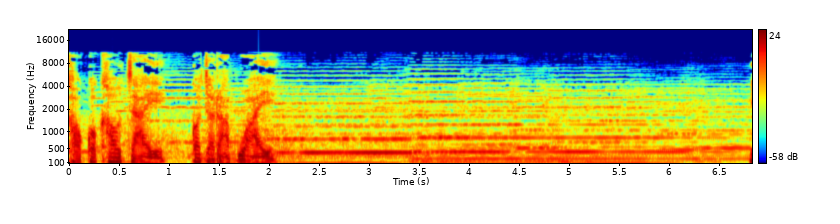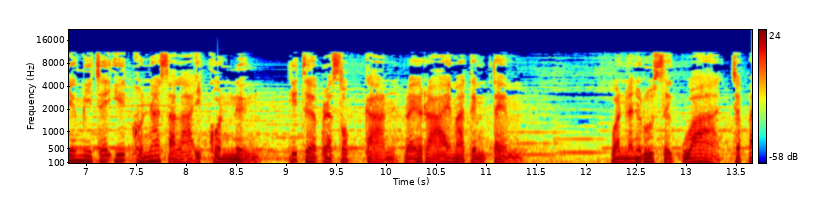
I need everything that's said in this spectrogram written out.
เขาก็เข้าใจก็จะรับไว้ ยังมีเจ๊อีทคนหน้าศาลาอีกคนหนึ่งที่เจอประสบการณ์ร้ายๆมาเต็มๆ วันนั้นรู้สึกว่าจะไป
